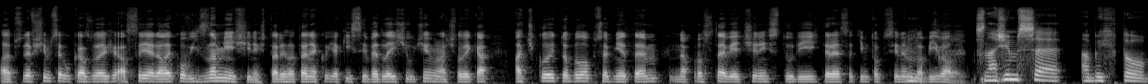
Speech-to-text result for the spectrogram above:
ale především se ukazuje, že asi je daleko významnější než tadyhle ten jako, jakýsi vedlejší účinek na člověka, ačkoliv to bylo předmětem naprosté většiny studií, které se tím toxinem hmm. zabývaly. Snažím se, abych to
